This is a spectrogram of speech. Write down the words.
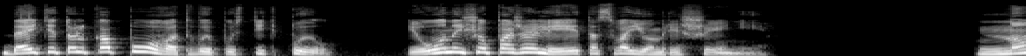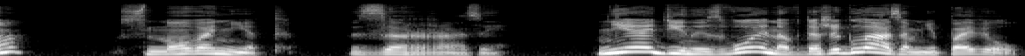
Дайте только повод выпустить пыл, и он еще пожалеет о своем решении. Но снова нет. Заразы. Ни один из воинов даже глазом не повел.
